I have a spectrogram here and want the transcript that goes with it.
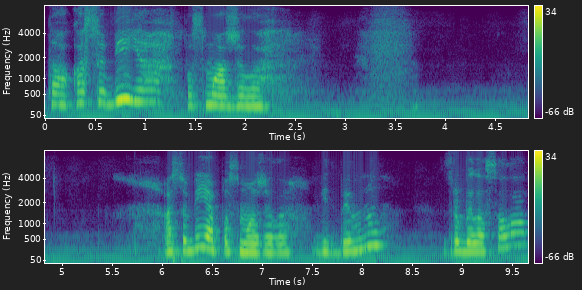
Так, а собі я посмажила. А собі я посмажила відбивну, зробила салат,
